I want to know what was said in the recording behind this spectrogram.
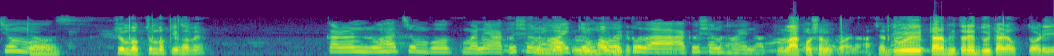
চুম্বক। চুম্বক চুম্বক কীভাবে? কারণ লোহা চুম্বক মানে আকর্ষণ হয় কিন্তু তুলা আকর্ষণ হয় না। তুলা আকর্ষণ করে না। আচ্ছা দুইটার ভিতরে দুইটার উত্তরই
